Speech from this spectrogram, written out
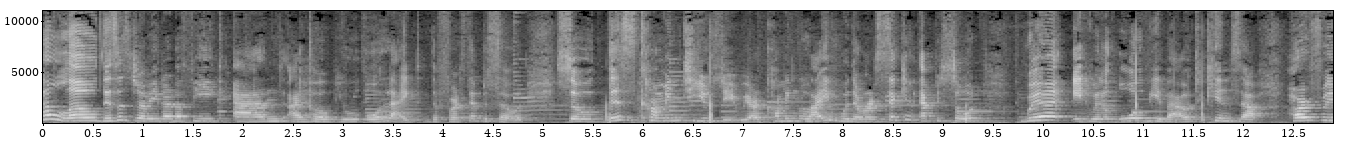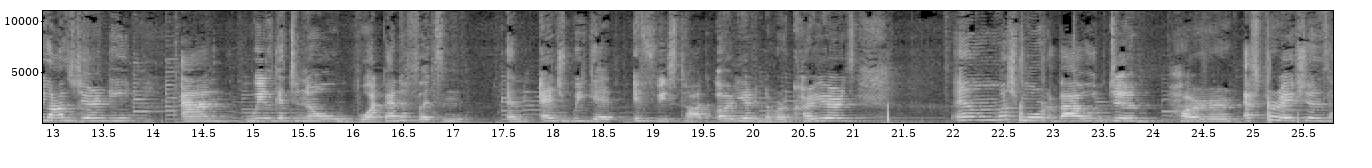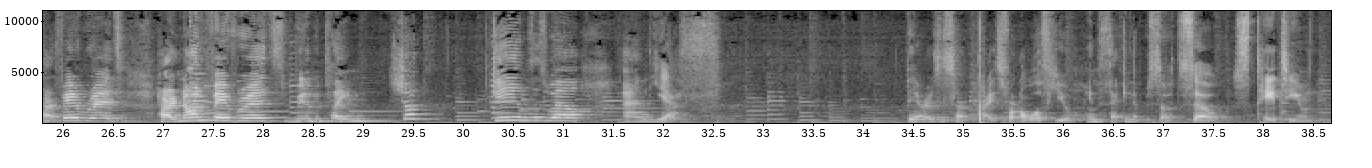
Hello, this is Javeda Rafiq and I hope you all liked the first episode. So this coming Tuesday, we are coming live with our second episode where it will all be about Kinza, her freelance journey, and we'll get to know what benefits and edge we get if we start earlier in our careers, and much more about uh, her aspirations, her favorites, her non-favorites. We'll be playing short games as well. And yes, there is a surprise for all of you in the second episode, so stay tuned.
